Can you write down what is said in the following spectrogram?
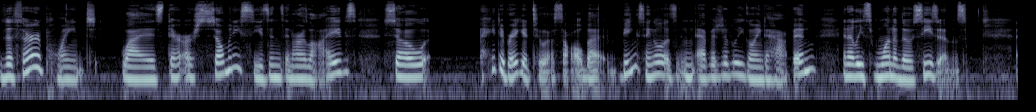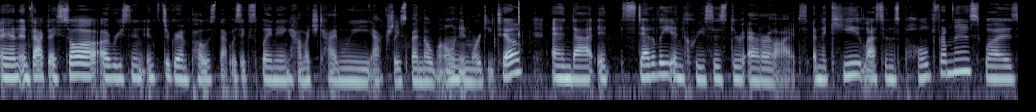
The third point was there are so many seasons in our lives. So I hate to break it to us all, but being single is inevitably going to happen in at least one of those seasons. And in fact, I saw a recent Instagram post that was explaining how much time we actually spend alone in more detail and that it steadily increases throughout our lives. And the key lessons pulled from this was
